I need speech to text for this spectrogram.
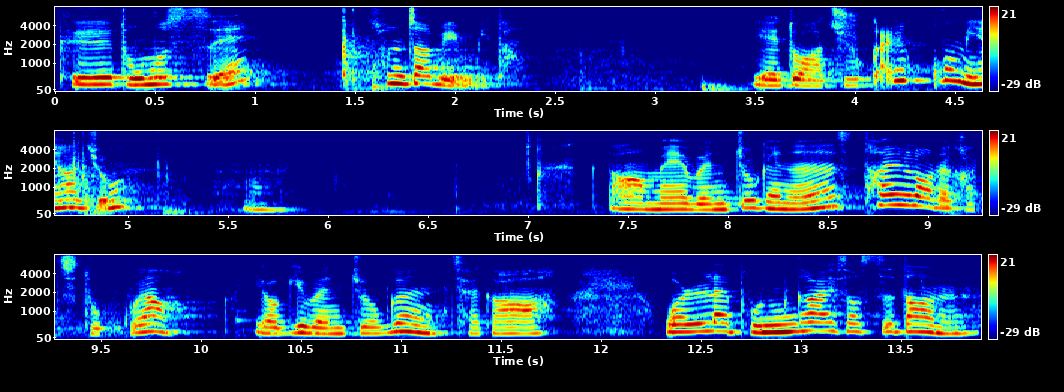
그 도무스의 손잡이입니다. 얘도 아주 깔끔히 하죠. 그다음에 왼쪽에는 스타일러를 같이 뒀고요. 여기 왼쪽은 제가 원래 본가에서 쓰던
